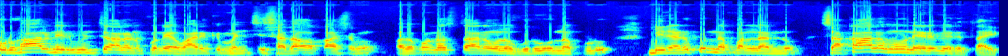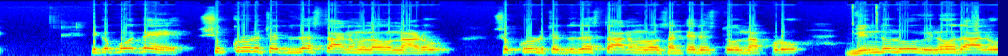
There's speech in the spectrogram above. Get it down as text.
గృహాలు నిర్మించాలనుకునే వారికి మంచి సదవకాశము పదకొండవ స్థానంలో గురువు ఉన్నప్పుడు మీరు అనుకున్న పనులను సకాలంలో నెరవేరుతాయి. ఇకపోతే శుక్రుడు చతుర్థ స్థానంలో ఉన్నాడు. శుక్రుడు చతుర్థ స్థానంలో సంచరిస్తూ ఉన్నప్పుడు విందులు వినోదాలు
